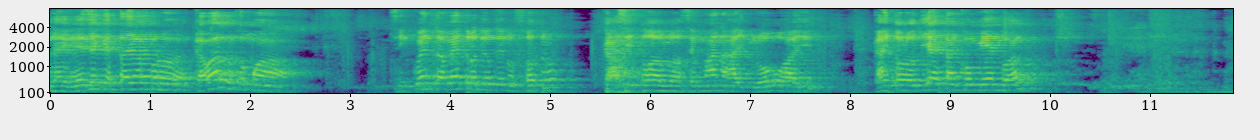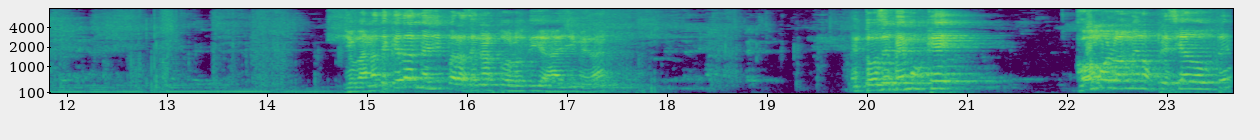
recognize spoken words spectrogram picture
La iglesia que está allá por caballo, como a 50 metros de donde nosotros, casi todas las semanas hay globos allí. Casi todos los días están comiendo algo. Yo ganas de quedarme allí para cenar todos los días allí, me dan. Entonces vemos que, ¿cómo lo han menospreciado a usted?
